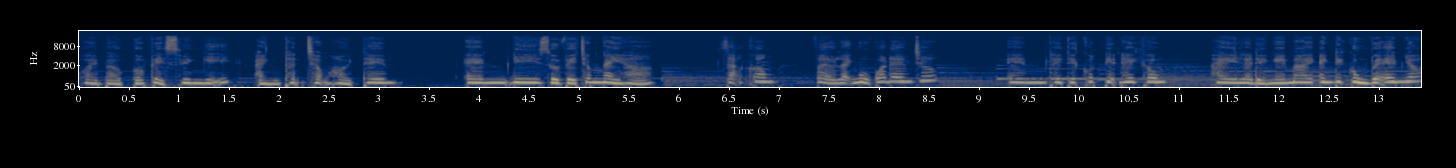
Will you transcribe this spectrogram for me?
Hoài Bảo có vẻ suy nghĩ, anh thận trọng hỏi thêm. Em đi rồi về trong ngày hả? Dạ không, phải ở lại ngủ qua đêm chứ. Em thấy thế có tiện hay không? Hay là để ngày mai anh đi cùng với em nhé?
